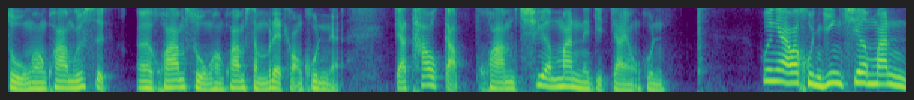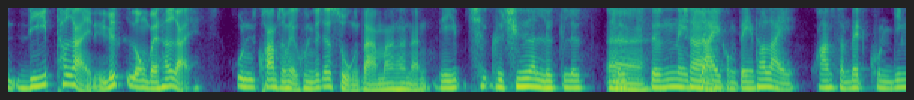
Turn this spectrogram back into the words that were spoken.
สูงของความรู้สึกเอ่อ ความสูงของความสำเร็จของคุณเนี่ยจะเท่ากับความเชื่อมั่นในจิตใจของคุณพูดง่ายๆว่าคุณยิ่งเชื่อมั่นดีฟเท่าไหร่ลึกลงไปเท่าไหร่ คุณความสำเร็จคุณก็จะสูงตามมากเท่านั้นดีคือเชื่อลึกๆลึกเออซึ้งในใช่ใจของตัวเองเท่าไหร่ ความสำเร็จคุณยิ่ง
